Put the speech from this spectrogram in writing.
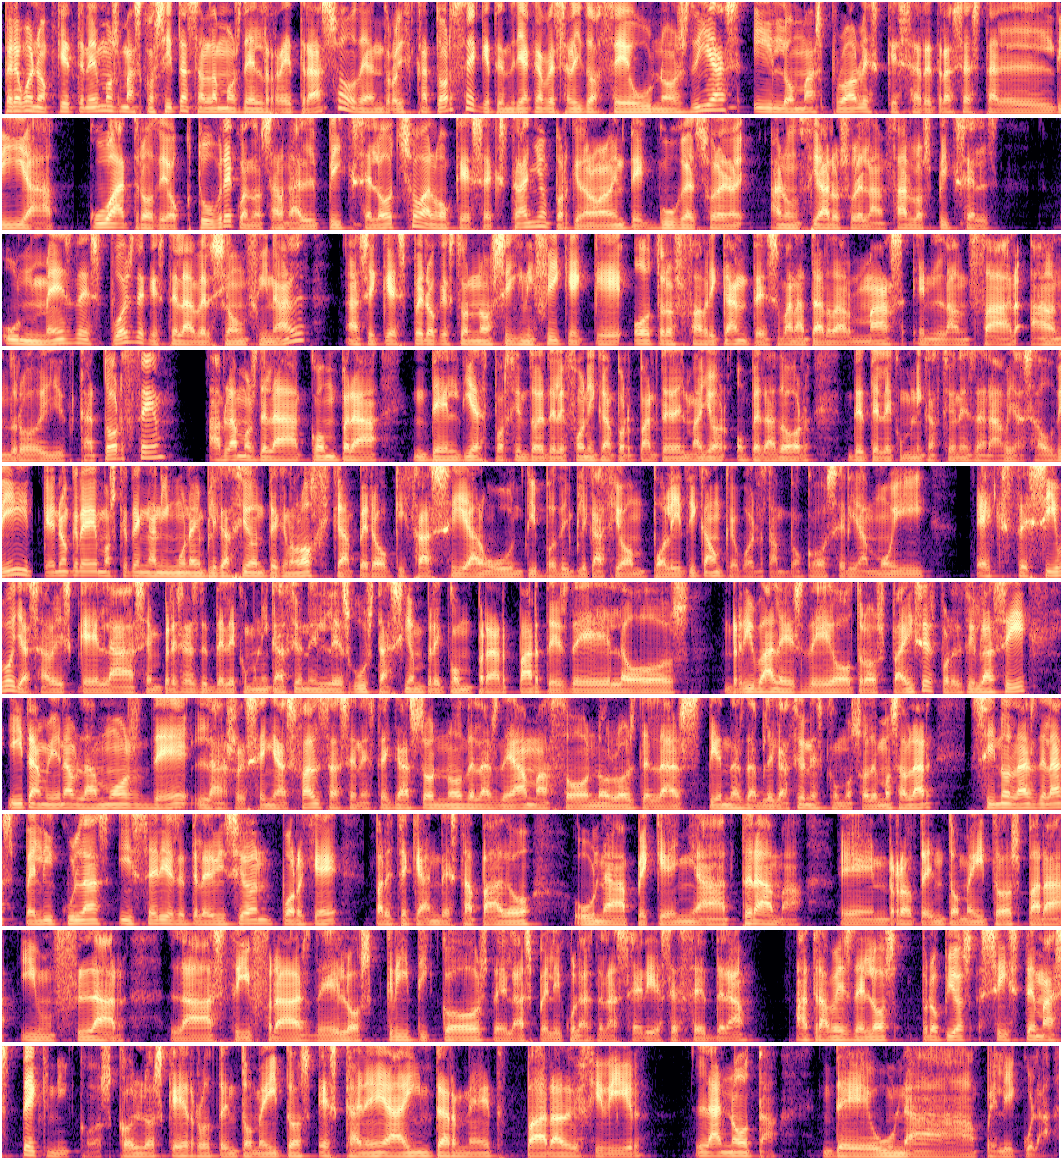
Pero bueno, que tenemos más cositas, hablamos del retraso de Android 14 que tendría que haber salido hace unos días y lo más probable es que se retrase hasta el día 4 de octubre cuando salga el Pixel 8, algo que es extraño porque normalmente Google suele anunciar o suele lanzar los Pixels un mes después de que esté la versión final, así que espero que esto no signifique que otros fabricantes van a tardar más en lanzar Android 14. Hablamos de la compra del 10% de Telefónica por parte del mayor operador de telecomunicaciones de Arabia Saudí, que no creemos que tenga ninguna implicación tecnológica, pero quizás sí algún tipo de implicación política, aunque bueno, tampoco sería muy excesivo. Ya sabéis que las empresas de telecomunicaciones les gusta siempre comprar partes de los rivales de otros países, por decirlo así, y también hablamos de las reseñas falsas, en este caso no de las de Amazon o los de las tiendas de aplicaciones como solemos hablar, sino las de las películas y series de televisión porque parece que han destapado una pequeña trama en Rotten Tomatoes para inflar las cifras de los críticos de las películas, de las series, etcétera a través de los propios sistemas técnicos con los que Rotten Tomatoes escanea Internet para decidir la nota de una película.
